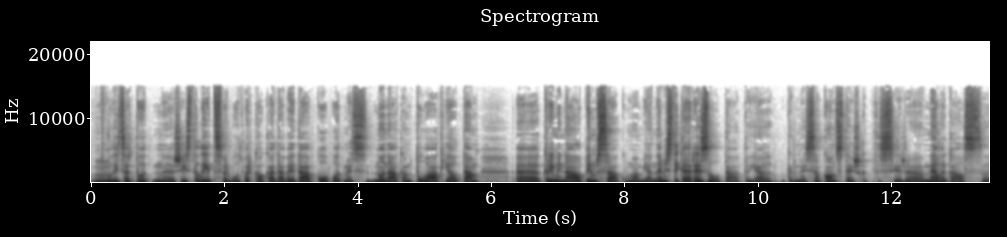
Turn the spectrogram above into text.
Mm, līdz ar to šīs lietas varbūt var kaut kādā veidā apkopot. Mēs nonākam tuvāk jau tam uh, Eh, krimināla pirmsākumam, ja nevis tikai rezultātu, ja, kad mēs esam konstatējuši, ka tas ir eh, nelegāls eh,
